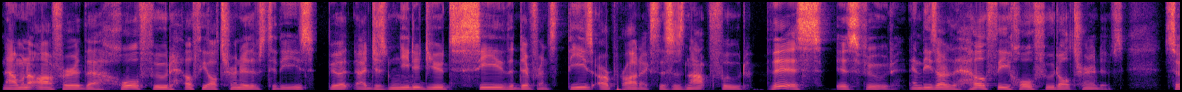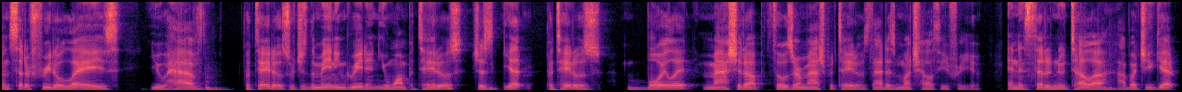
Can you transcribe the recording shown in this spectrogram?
Now I'm going to offer the whole food healthy alternatives to these, but I just needed you to see the difference. These are products. This is not food. This is food, and these are the healthy whole food alternatives. So instead of Frito Lay's, you have potatoes, which is the main ingredient. You want potatoes? Just get potatoes, boil it, mash it up. Those are mashed potatoes. That is much healthier for you. And instead of Nutella, how about you get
